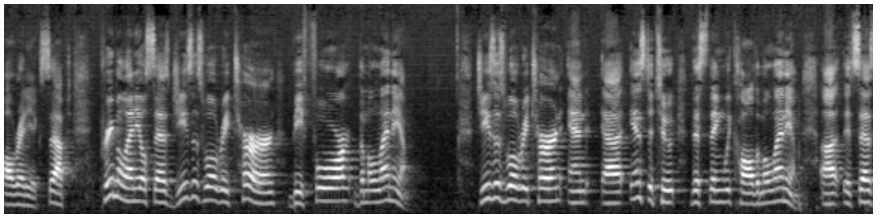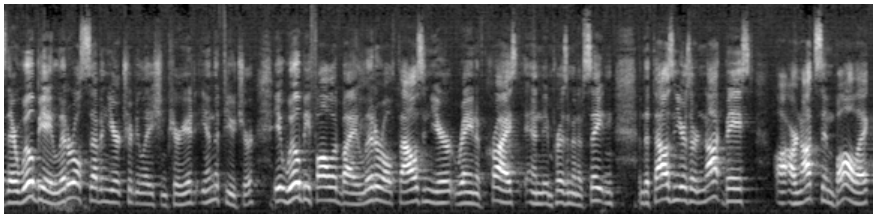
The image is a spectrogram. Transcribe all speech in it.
already accept, premillennial says Jesus will return before the millennium. Jesus will return and uh, institute this thing we call the millennium. Uh, it says there will be a literal seven year tribulation period in the future. It will be followed by a literal thousand year reign of Christ and the imprisonment of Satan. And the thousand years are not based uh, are not symbolic,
